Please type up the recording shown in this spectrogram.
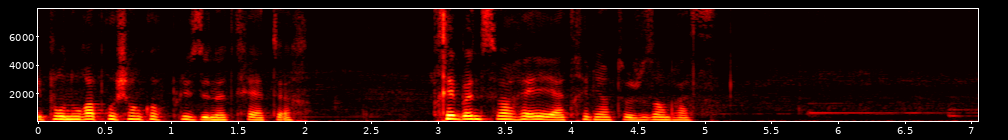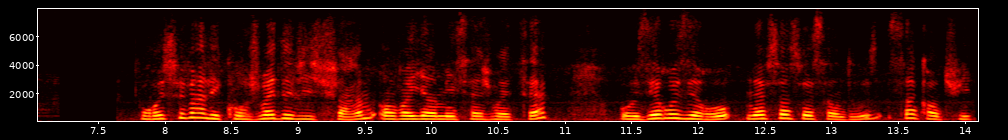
et pour nous rapprocher encore plus de notre Créateur. Très bonne soirée et à très bientôt. Je vous embrasse. Pour recevoir les cours Joie de vie femme, envoyez un message WhatsApp au 00 972 58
